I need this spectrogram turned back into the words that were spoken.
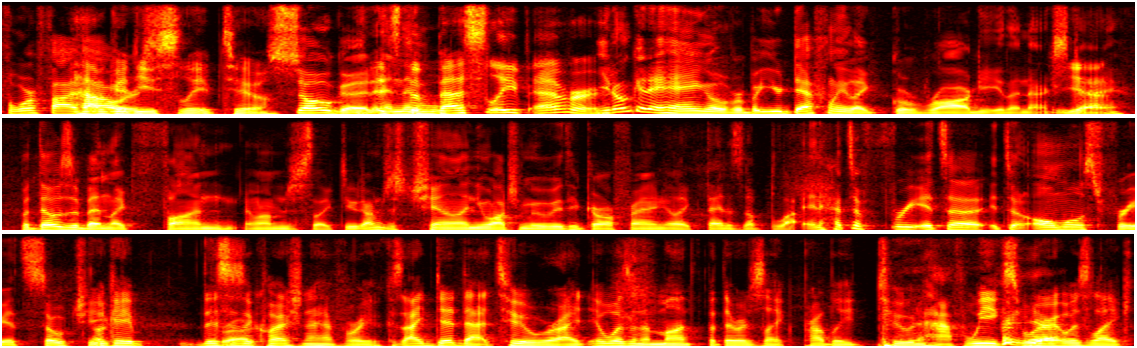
four or five how hours. How good you sleep too. So good. It's the best sleep ever. You don't get a hangover, but you're definitely like groggy the next Yeah. day. But those have been like fun. And I'm just like, dude, I'm just chilling. You watch a movie with your girlfriend, you're like, that is a blast. And it's a free. It's a. It's an almost free. It's so cheap. Okay, this is a question I have for you because I did that too. Where I it wasn't a month, but there was like probably two and a half weeks where Yeah. it was like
